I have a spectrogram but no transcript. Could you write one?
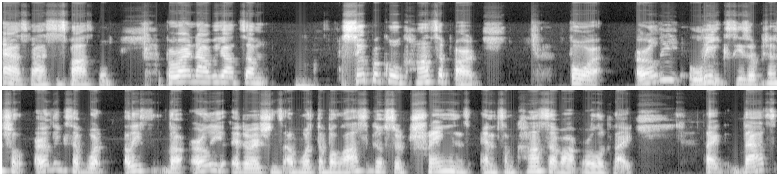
as fast as possible. But right now, we got some super cool concept art for early leaks. These are potential early leaks of what, at least the early iterations of what the Velocicoaster trains and some concept art will look like. Like, that's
